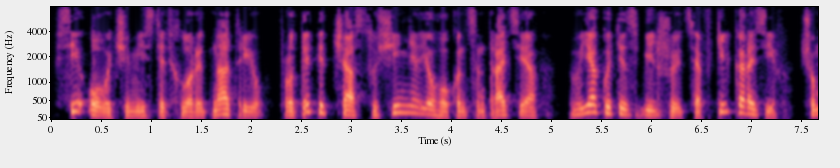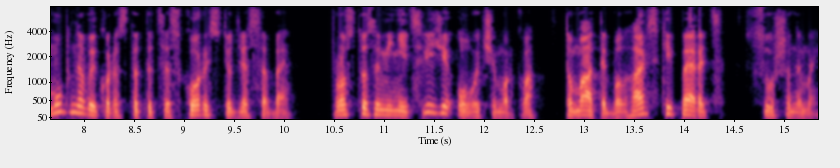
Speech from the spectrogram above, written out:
всі овочі містять хлорид натрію, проте під час сушіння його концентрація в якоті збільшується в кілька разів. Чому б не використати це з користю для себе? Просто замініть свіжі овочі морква, томати, болгарський перець сушеними.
